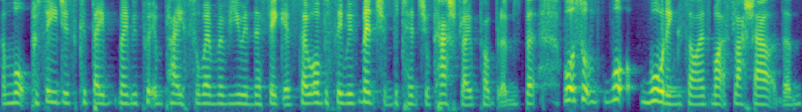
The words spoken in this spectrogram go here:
and what procedures could they maybe put in place for when reviewing their figures? So obviously we've mentioned potential cash flow problems but what sort of what warning signs might flash out at them?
